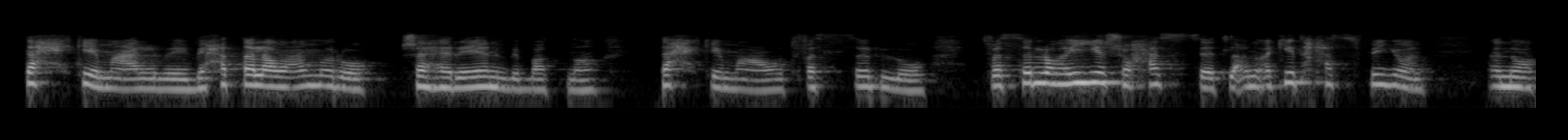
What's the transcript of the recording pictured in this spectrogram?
تحكي مع ال baby حتى لو عمره شهرين ببطنها تحكي معه تفسر له تفسر له هي شو حست لأنه أكيد حس فيهم إنه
